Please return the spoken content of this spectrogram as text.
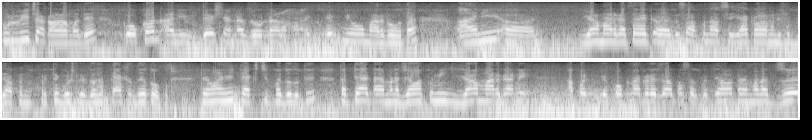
पूर्वीच्या काळामध्ये कोकण आणि विदेश यांना जोडणारा हा एक एकमेव मार्ग होता. आणि या मार्गाचा एक जसं आपण असं या काळामध्ये सुद्धा आपण प्रत्येक गोष्टीला जसं टॅक्स देतो तेव्हा ही टॅक्सची पद्धत होती. तर त्या टायमाला जेव्हा तुम्ही या मार्गाने आपण कोकणाकडे जात असेल तर त्या टायमाला जे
